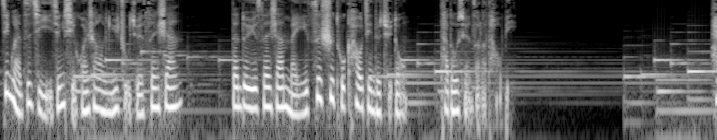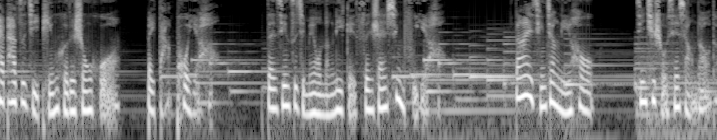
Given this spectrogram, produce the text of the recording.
尽管自己已经喜欢上了女主角森山，但对于森山每一次试图靠近的举动，他都选择了逃避，害怕自己平和的生活被打破也好。担心自己没有能力给森山幸福也好，当爱情降临后，金七首先想到的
